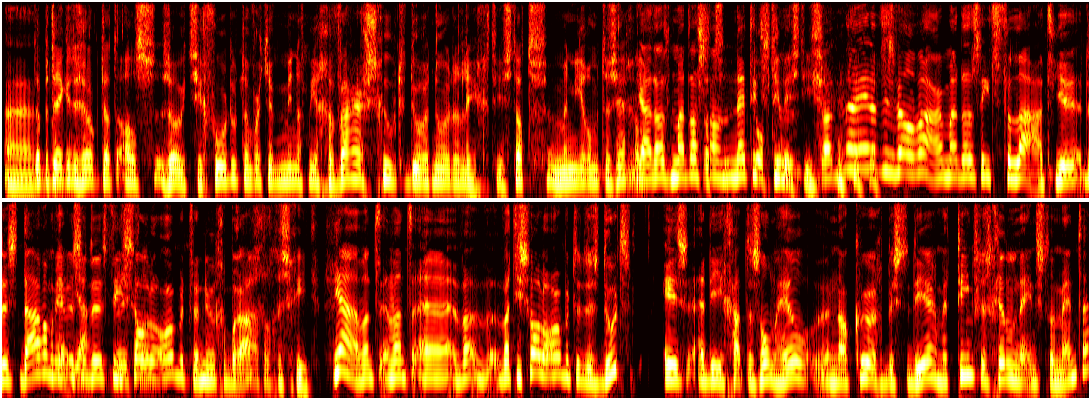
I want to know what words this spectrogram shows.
uh, dat betekent dus ook dat als zoiets zich voordoet, dan word je min of meer gewaarschuwd door het Noorderlicht. Is dat een manier om het te zeggen? Ja, dat, maar dat is dan net iets optimistisch. Te, dat, nee, dat is wel waar, maar dat is iets te laat. Je, dus daarom okay, hebben ze ja, dus die Solar Orbiter nu gebracht. Ja, want, want uh, wat die Solar Orbiter dus doet, is uh, die gaat de zon heel nauwkeurig bestuderen met tien verschillende instrumenten.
